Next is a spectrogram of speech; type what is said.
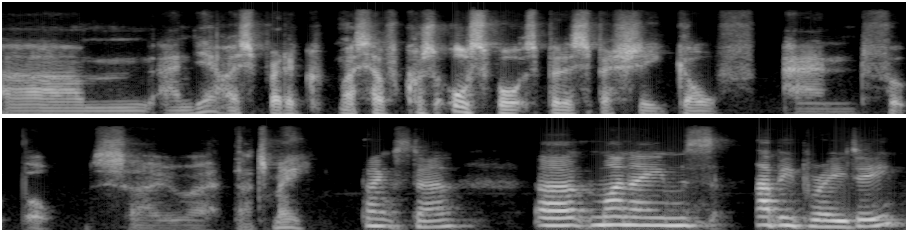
Um, and yeah, I spread myself across all sports, but especially golf and football. So uh, that's me. Thanks, Dan. Uh, my name's Abbe Brady.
